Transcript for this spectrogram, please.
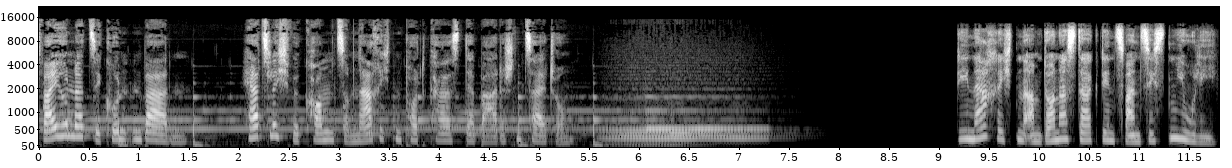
200 Sekunden Baden. Herzlich willkommen zum Nachrichtenpodcast der Badischen Zeitung. Die Nachrichten am Donnerstag, den 20. Juli.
